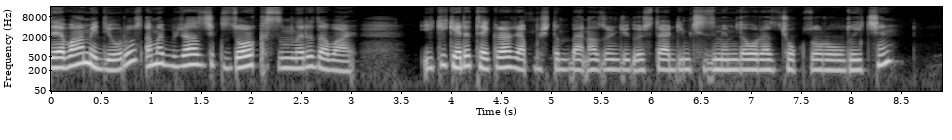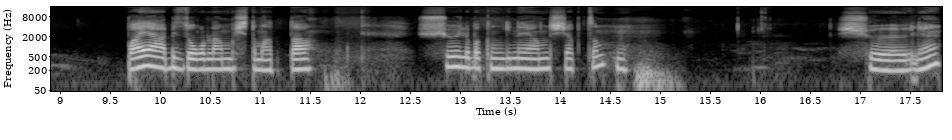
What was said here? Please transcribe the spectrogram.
devam ediyoruz ama birazcık zor kısımları da var. İki kere tekrar yapmıştım ben az önce gösterdiğim çizimimde orası çok zor olduğu için. Bayağı bir zorlanmıştım hatta. Şöyle bakın yine yanlış yaptım. Şöyle.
